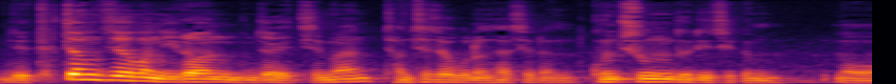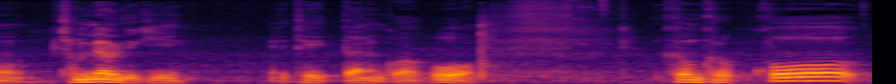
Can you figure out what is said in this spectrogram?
이제 특정 지역은 이런 문제가 있지만 전체적으로는 사실은 곤충들이 지금 뭐 전멸 위기에 돼 있다는 거고 그건 그렇고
